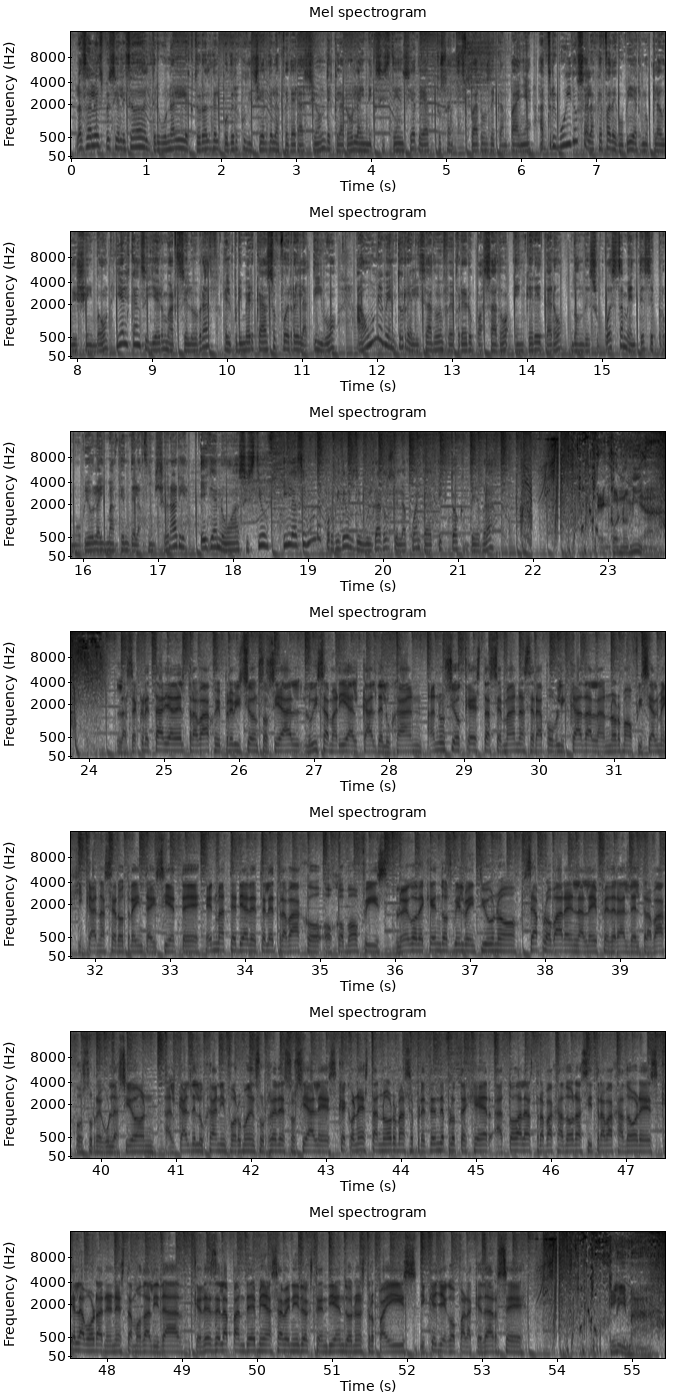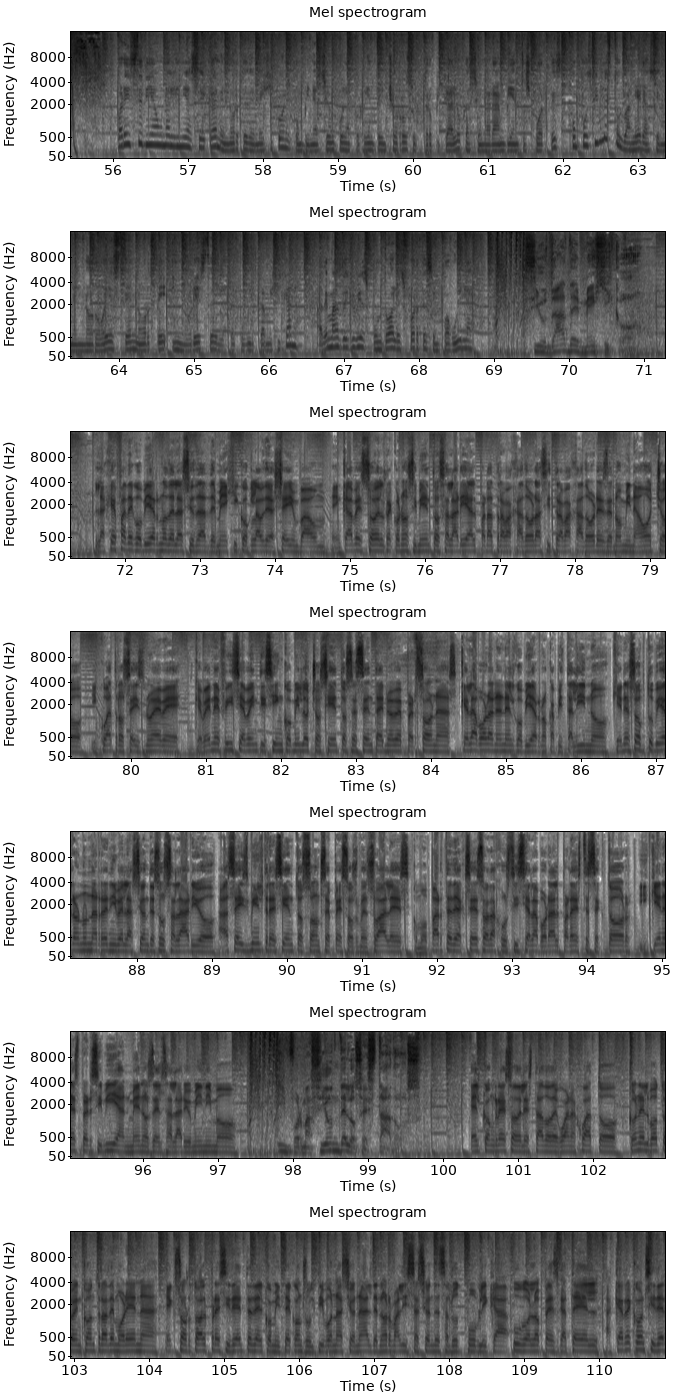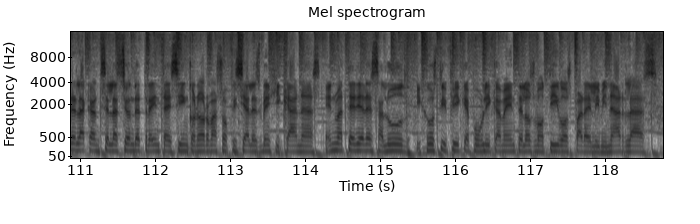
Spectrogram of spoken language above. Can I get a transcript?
La sala especializada del Tribunal Electoral del Poder Judicial de la Federación declaró la inexistencia de actos anticipados de campaña atribuidos a la jefa de gobierno Claudia Sheinbaum y al canciller Marcelo Ebrard. El primer caso fue relativo a un evento realizado en febrero pasado en Querétaro, donde supuestamente se promovió la imagen de la funcionaria. Ella no asistió. Y la segunda por videos divulgados de la cuenta de TikTok de Ebrard. Economía. La secretaria del Trabajo y Previsión Social, Luisa María Alcalde Luján, anunció que esta semana será publicada la norma oficial mexicana 037 en materia de teletrabajo o home office, luego de que en 2021 se aprobara en la Ley Federal del Trabajo su regulación. Alcalde Luján informó en sus redes sociales que con esta norma se pretende proteger a todas las trabajadoras y trabajadores que laboran en esta modalidad, que desde la pandemia se ha venido extendiendo en nuestro país y que llegó para quedarse. Clima. Para este día, una línea seca en el norte de México, en combinación con la corriente en chorro subtropical, ocasionarán vientos fuertes con posibles tolvaneras en el noroeste, norte y noreste de la República Mexicana, además de lluvias puntuales fuertes en Coahuila. Ciudad de México. La jefa de gobierno de la Ciudad de México, Claudia Sheinbaum, encabezó el reconocimiento salarial para trabajadoras y trabajadores de nómina 8 y 469, que beneficia a 25.869 personas que laboran en el gobierno capitalino, quienes obtuvieron una renivelación de su salario a 6.311 pesos mensuales como parte de acceso a la justicia laboral para este sector y quienes percibían menos del salario mínimo. Información de los estados. El Congreso del Estado de Guanajuato, con el voto en contra de Morena, exhortó al presidente del Comité Consultivo Nacional de Normalización de Salud Pública, Hugo López Gatel, a que reconsidere la cancelación de 35 normas oficiales mexicanas en materia de salud y justifique públicamente los motivos para eliminarlas.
